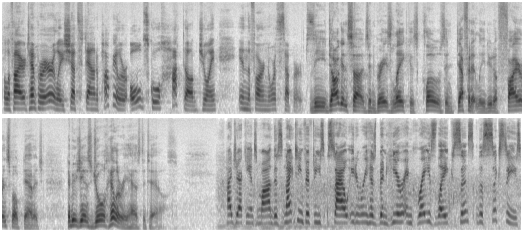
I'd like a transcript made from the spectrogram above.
Well, a fire temporarily shuts down a popular old school hot dog joint in the far north suburbs. The Dog and Suds in Grayslake is closed indefinitely due to fire and smoke damage. WGN's Jewell Hillery has details. Hi, Jackie and Tahman. This 1950s style eatery has been here in Grayslake since the 60s.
